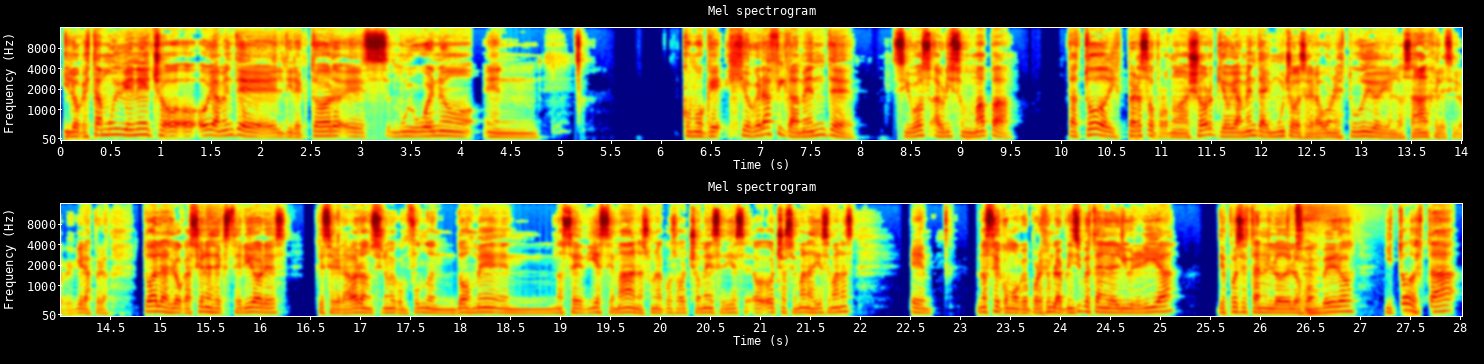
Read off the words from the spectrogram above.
Y lo que está muy bien hecho, obviamente el director es muy bueno en... Como que geográficamente, si vos abrís un mapa, está todo disperso por Nueva York y obviamente hay mucho que se grabó en estudio y en Los Ángeles y lo que quieras, pero todas las locaciones de exteriores que se grabaron, si no me confundo, en dos meses, en no sé, 10 semanas, una cosa, 8 meses, 10, 8 semanas, 10 semanas, eh, no sé, como que por ejemplo al principio están en la librería, después están en lo de los Sí. bomberos y todo está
